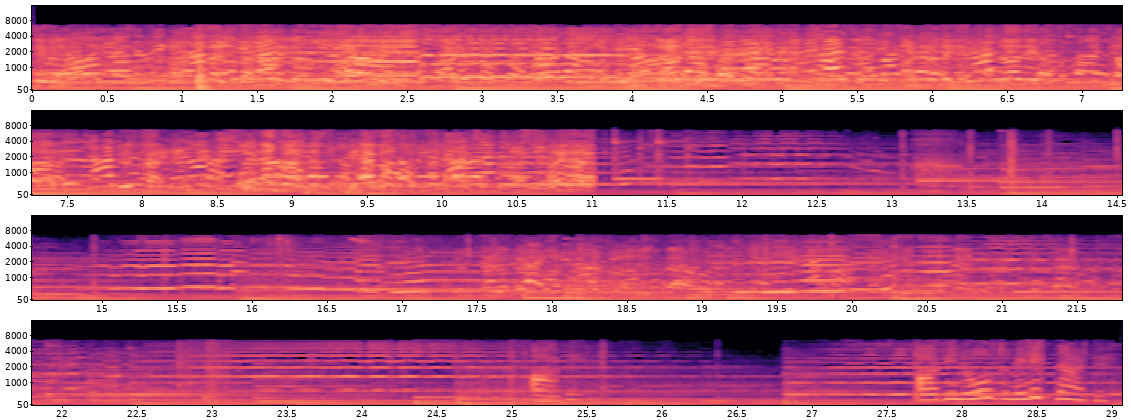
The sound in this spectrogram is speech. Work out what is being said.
Görüştünüz mü? Abi. Abi ne oldu? Melek nerede?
